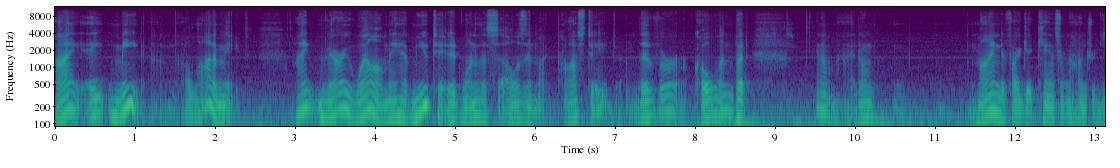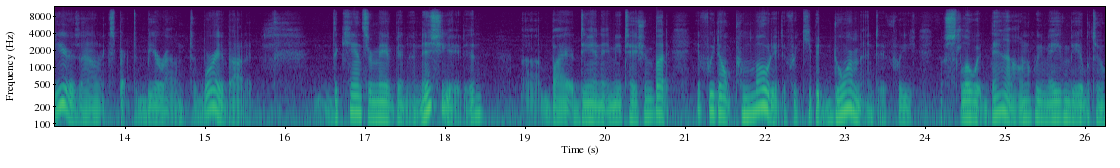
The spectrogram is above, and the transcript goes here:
I ate meat, a lot of meat. I very well may have mutated one of the cells in my prostate, or liver, or colon, but you know, I don't mind if I get cancer in 100 years. I don't expect to be around to worry about it. The cancer may have been initiated, uh, by a DNA mutation, but if we don't promote it, if we keep it dormant, if we you know, slow it down, we may even be able to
